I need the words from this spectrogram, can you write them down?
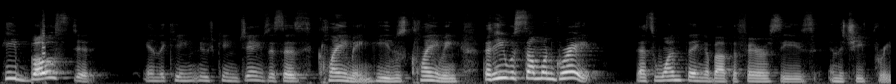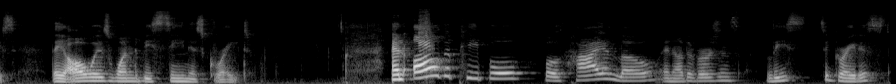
He boasted in the King, New King James, it says claiming, he was claiming that he was someone great. That's one thing about the Pharisees and the chief priests. They always wanted to be seen as great. And all the people, both high and low, in other versions, least to greatest,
